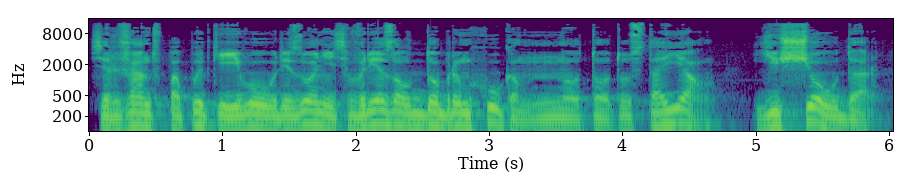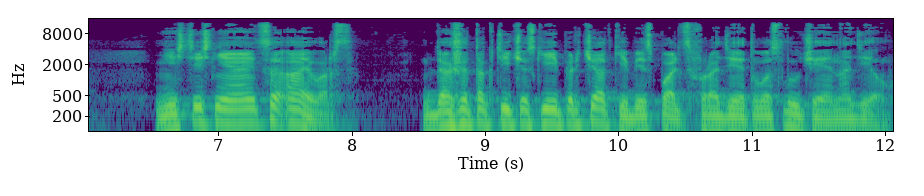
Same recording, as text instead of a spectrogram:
Сержант в попытке его урезонить врезал добрым хуком, но тот устоял. Еще удар. Не стесняется Айварс. Даже тактические перчатки без пальцев ради этого случая надел.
